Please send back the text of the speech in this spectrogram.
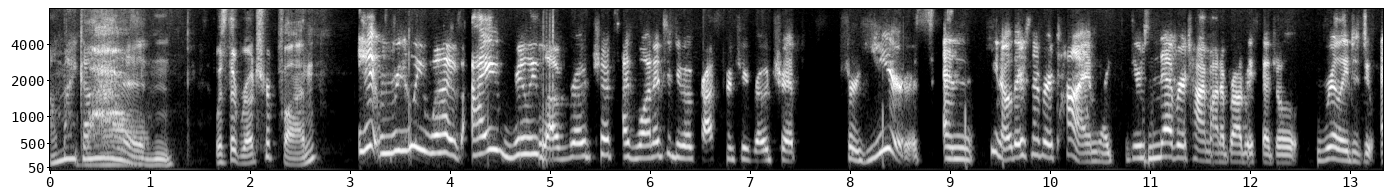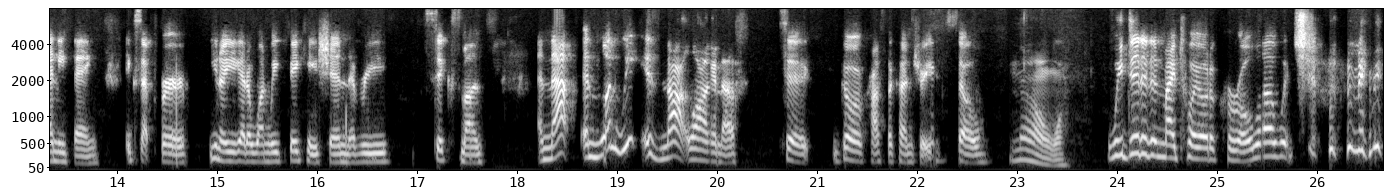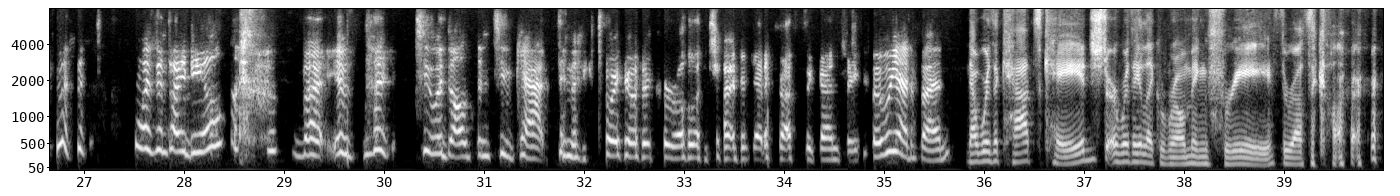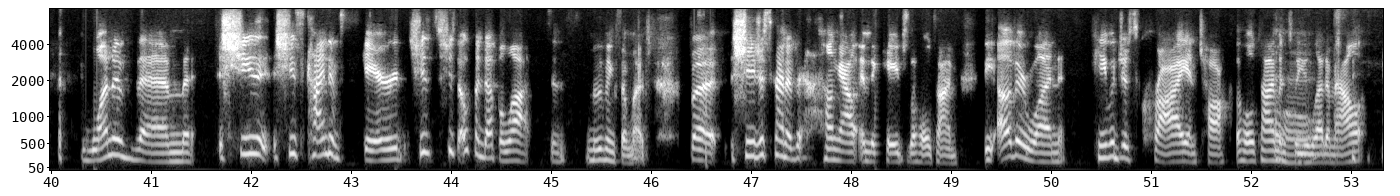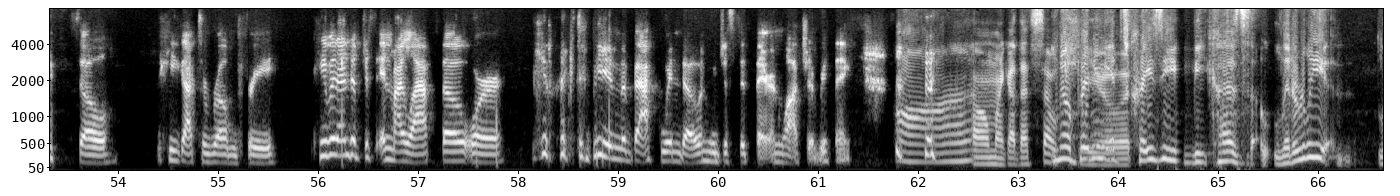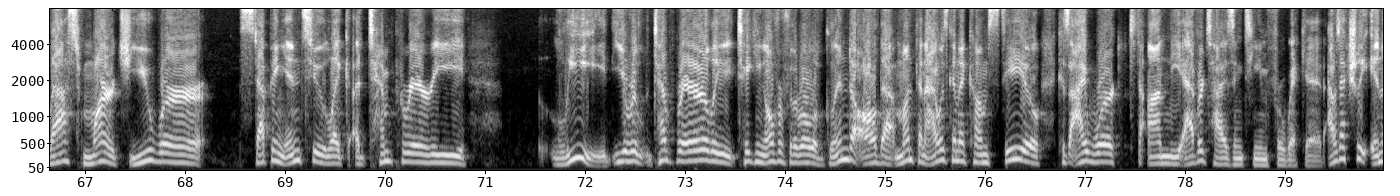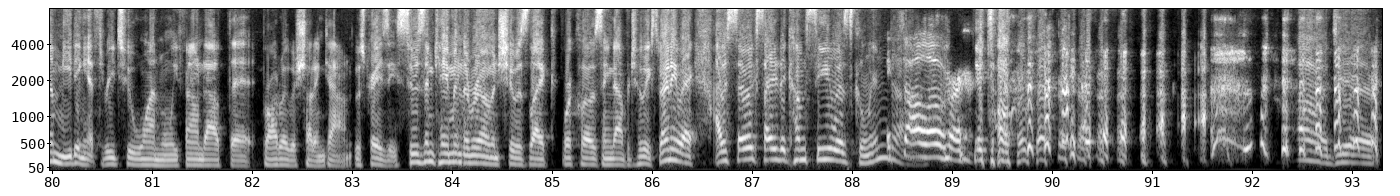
Oh my God. Was the road trip fun? It really was. I really love road trips. I've wanted to do a cross country road trip for years. And, you know, there's never a time, like, there's never time on a Broadway schedule really to do anything except for, you know, you get a one week vacation every six months. And that, and one week is not long enough to go across the country. So No. we did it in my Toyota Corolla, which maybe wasn't, wasn't ideal, but it was like two adults and two cats in a Toyota Corolla trying to get across the country. But we had fun. Now, were the cats caged or were they like roaming free throughout the car? One of them, she she's kind of scared. She's she's opened up a lot since moving so much, but she just kind of hung out in the cage the whole time. The other one, he would just cry and talk the whole time until you let him out. so he got to roam free. He would end up just in my lap though, or he liked to be in the back window and would just sit there and watch everything. Oh my God, that's so you know, cute. Brittany, it's crazy because literally last March you were stepping into like a temporary lead. You were temporarily taking over for the role of Glinda all that month, and I was going to come see you because I worked on the advertising team for Wicked. I was actually in a meeting at 321 when we found out that Broadway was shutting down. It was crazy. Susan came in the room and she was like, We're closing down for two weeks. But anyway, I was so excited to come see you as Glinda. It's all over. It's all over. oh dear.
